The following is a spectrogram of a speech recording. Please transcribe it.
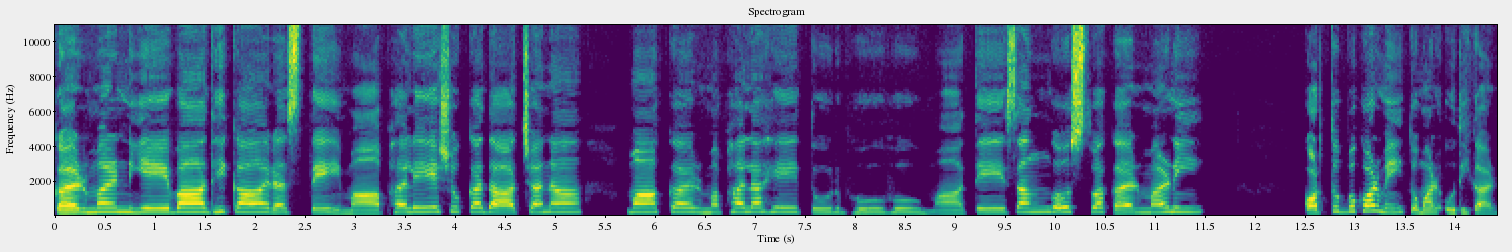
কর্মণ্যেবাধিকারস্তে মা ফলেষু কদাচন, মা কর্ম ফল হেতুর্ভুঃ মা তে সঙ্গস্ত্বকর্মণি। কর্তব্য কর্মেই তোমার অধিকার,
